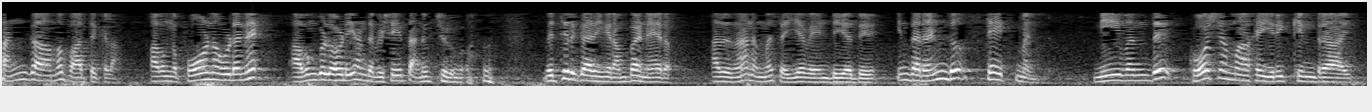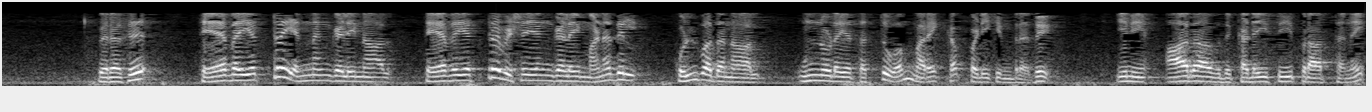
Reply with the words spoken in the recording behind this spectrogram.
தங்காம பாத்துக்கலாம் அவங்க போன உடனே அவங்களோடய அந்த விஷயத்தை அனுப்பிச்சிருவோம். வச்சிருக்காதீங்க ரொம்ப நேரம். அதுதான் நம்ம செய்ய வேண்டியது. இந்த ரெண்டும் ஸ்டேட்மெண்ட் நீ வந்து கோஷமாக இருக்கின்றாய். பிறகு தேவையற்ற எண்ணங்களினால் தேவையற்ற விஷயங்களை மனதில் கொள்வதனால் உன்னுடைய தத்துவம் மறைக்கப்படுகின்றது. இனி ஆறாவது கடைசி பிரார்த்தனை.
